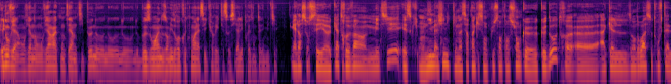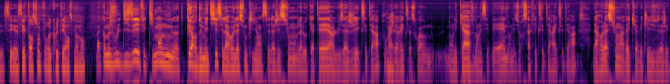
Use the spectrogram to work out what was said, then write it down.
Et donc voilà, on vient, on vient raconter un petit peu nos, nos- nos- nos besoins et nos envies de recrutement à la sécurité sociale et présenter les métiers. Et alors sur ces euh, 80 métiers, est-ce qu'on imagine qu'il y en a certains qui sont plus en tension que, que d'autres Euh, À quels endroits se trouvent-elles ces, ces tensions pour recruter en ce moment? Bah, comme je vous le disais, effectivement, nous, notre cœur de métier, c'est la relation client, c'est la gestion de l'allocataire, l'usager, etc., pour Ouais. gérer que ça soit dans les CAF, dans les CPM, dans les URSAF, etc., etc., la relation avec, avec les usagers.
